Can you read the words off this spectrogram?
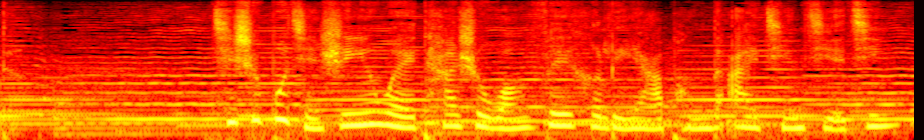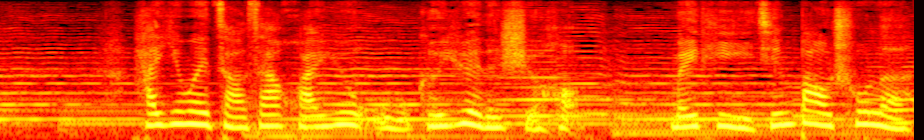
的。其实不仅是因为她是王菲和李亚鹏的爱情结晶，还因为早在怀孕五个月的时候，媒体已经爆出了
